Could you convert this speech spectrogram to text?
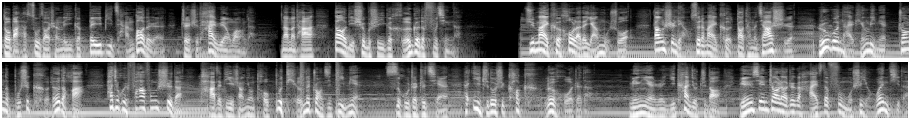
都把他塑造成了一个卑鄙残暴的人，真是太冤枉了。那么他到底是不是一个合格的父亲呢？据麦克后来的养母说，当时两岁的麦克到他们家时，如果奶瓶里面装的不是可乐的话，他就会发疯似的趴在地上，用头不停地撞击地面，似乎这之前他一直都是靠可乐活着的。明眼人一看就知道，原先照料这个孩子的父母是有问题的。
